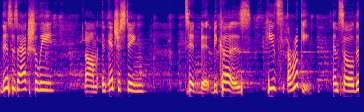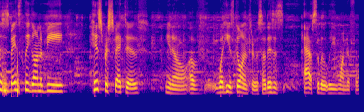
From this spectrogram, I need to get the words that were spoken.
this is actually um, an interesting tidbit because he's a rookie. And so this is basically going to be his perspective, you know, of what he's going through. So this is absolutely wonderful.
